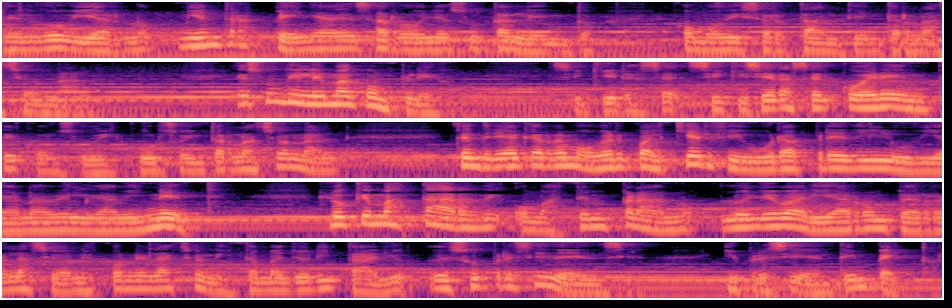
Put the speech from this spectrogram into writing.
del gobierno mientras Peña desarrolla su talento como disertante internacional. Es un dilema complejo. Si, quisiera ser coherente con su discurso internacional, tendría que remover cualquier figura prediluviana del gabinete, lo que más tarde o más temprano lo llevaría a romper relaciones con el accionista mayoritario de su presidencia y presidente impector,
